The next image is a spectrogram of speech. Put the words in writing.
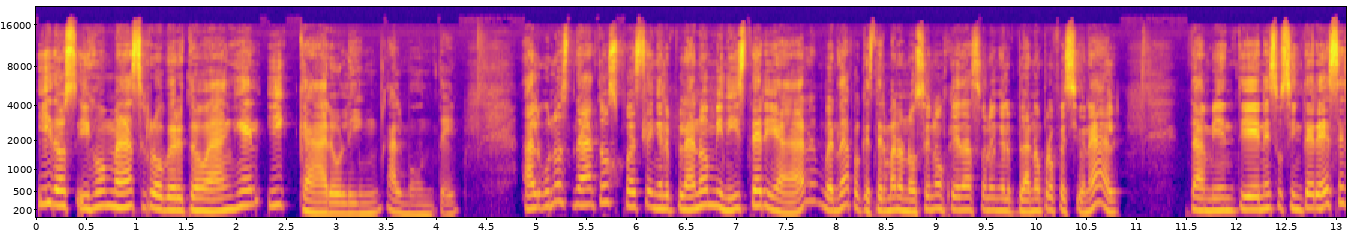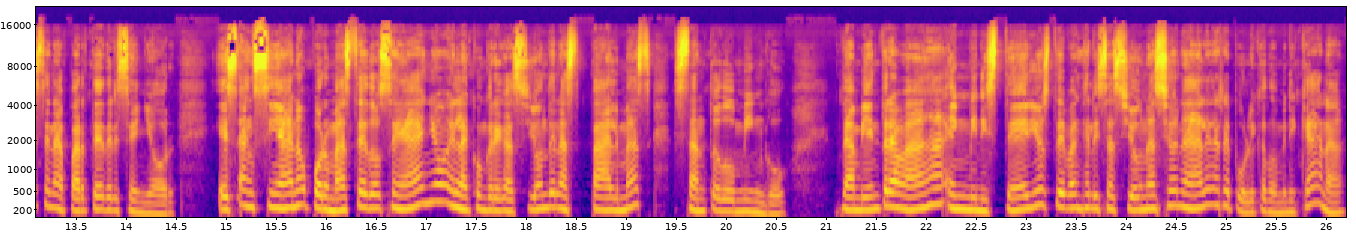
y dos hijos más, Roberto Ángel y Carolyn Almonte. Algunos datos, pues, en el plano ministerial, ¿verdad? Porque este hermano no se nos queda solo en el plano profesional. También tiene sus intereses en la parte del Señor. Es anciano por más de 12 años en la congregación de Las Palmas, Santo Domingo. También trabaja en ministerios de evangelización nacional en la República Dominicana.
